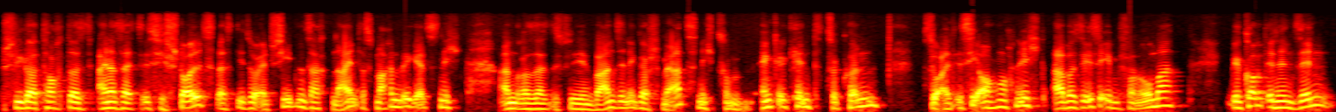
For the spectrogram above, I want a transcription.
Schwiegertochter, einerseits ist sie stolz, dass die so entschieden sagt, nein, das machen wir jetzt nicht. Andererseits ist sie ein wahnsinniger Schmerz, nicht zum Enkelkind zu können. So alt ist sie auch noch nicht, aber sie ist eben schon Oma. Mir kommt in den Sinn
